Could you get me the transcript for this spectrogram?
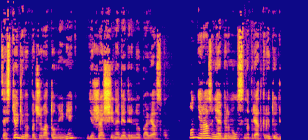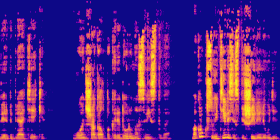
Застегивая под животом ремень, держащий набедренную повязку, он ни разу не обернулся на приоткрытую дверь библиотеки. Воин шагал по коридору, насвистывая. Вокруг суетились и спешили люди.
